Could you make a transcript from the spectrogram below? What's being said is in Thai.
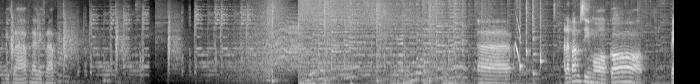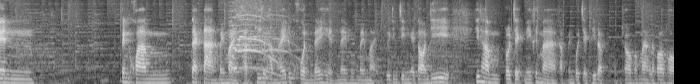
สวัสดีครับ ได้เลยครับอัลบั้มซีมอก็เป็น เป็นความแตกต่างใหม่ ๆ ครับ ที่จะทำให้ทุกคนได้เห็นในมุมใหม่ ๆ คือจริงๆไอตอนที่ที่ทำโปรเจกต์นี้ขึ้นมาครับ เป็นโปรเจกต์ที่แบบผมชอบมากๆ แล้วก็พอ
